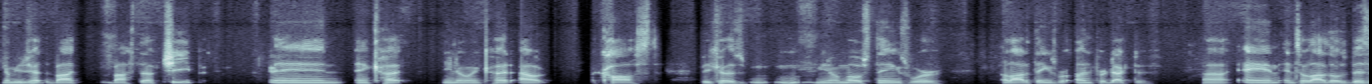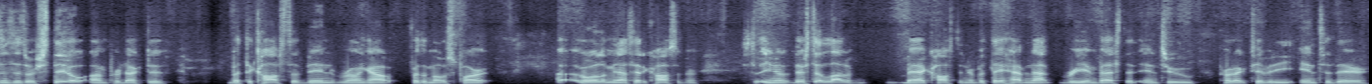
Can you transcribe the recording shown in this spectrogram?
You know, you just had to buy buy stuff cheap and and cut you know and cut out cost because you know most things were a lot of things were unproductive uh, and and so a lot of those businesses are still unproductive but the costs have been wrung out for the most part uh, well let me not say the cost of them so, you know there's still a lot of bad cost in there but they have not reinvested into productivity into their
